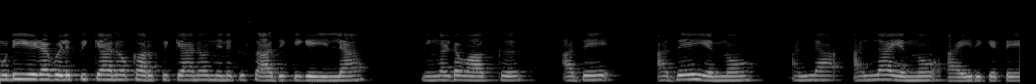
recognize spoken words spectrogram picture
മുടിയിഴ വെളുപ്പിക്കാനോ കറുപ്പിക്കാനോ നിനക്ക് സാധിക്കുകയില്ല. നിങ്ങളുടെ വാക്ക് അതെ അതെ എന്നോ അല്ല അല്ല എന്നോ ആയിരിക്കട്ടെ.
